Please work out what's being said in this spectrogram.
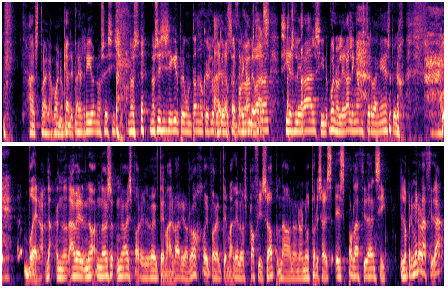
Ámsterdam, bueno, me, río, no sé, si, no, sé si seguir preguntando qué es lo que te gusta hacer en Ámsterdam, si es legal, si, bueno, legal en Ámsterdam es, pero... Bueno, a ver, no, no, es, no es por el, tema del barrio rojo y por el tema de los coffee shop, no, no, no, no es por eso, es, es por la ciudad en sí. Lo primero, la ciudad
